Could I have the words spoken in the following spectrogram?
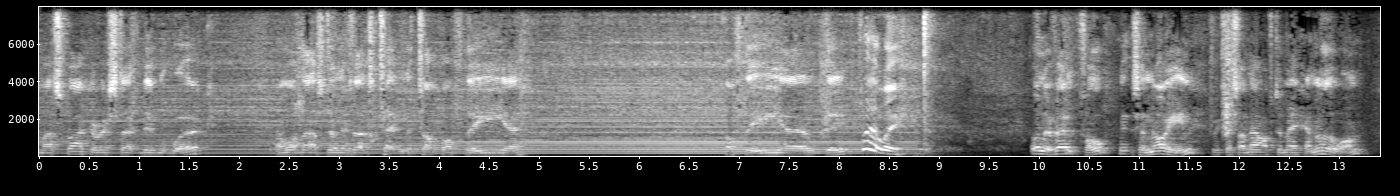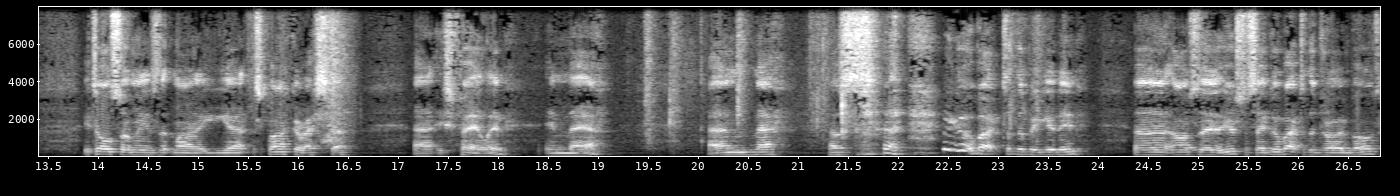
my spark arrestor didn't work, and what that's done is that's taken the top off the uh, of the, uh, the fairly uneventful. It's annoying because I now have to make another one. It also means that my uh, spark arrestor uh, is failing in there. And uh, as we go back to the beginning, uh, as they used to say, go back to the drawing board,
